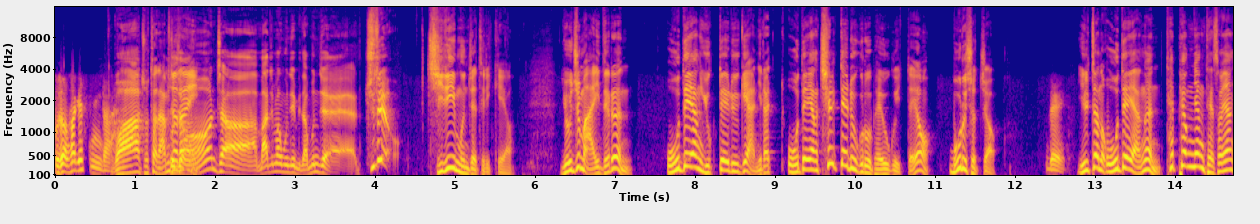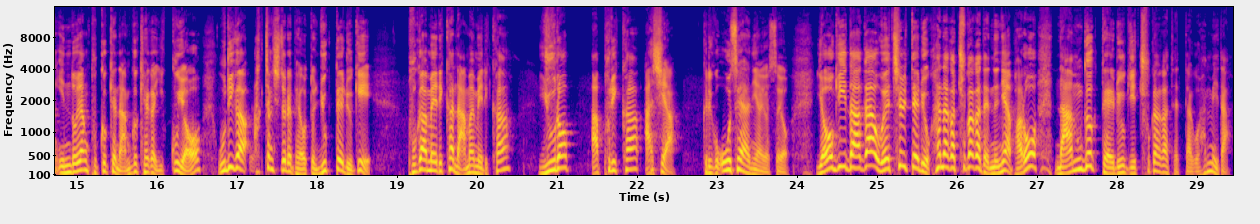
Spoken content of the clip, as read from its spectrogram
도전하겠습니다. 와 좋다 남자다잉. 도전. 자, 마지막 문제입니다. 문제 주세요. 지리 문제 드릴게요. 요즘 아이들은 5대양 6대륙이 아니라 5대양 7대륙으로 배우고 있대요. 모르셨죠? 네. 일단 5대양은 태평양, 대서양, 인도양, 북극해, 남극해가 있고요. 우리가 학창 시절에 배웠던 6대륙이 북아메리카, 남아메리카, 유럽, 아프리카, 아시아 그리고 오세아니아였어요. 여기다가 왜 7대륙 하나가 추가가 됐느냐? 바로 남극 대륙이 추가가 됐다고 합니다.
